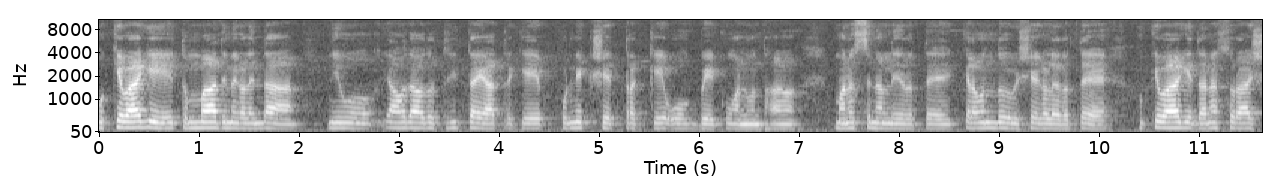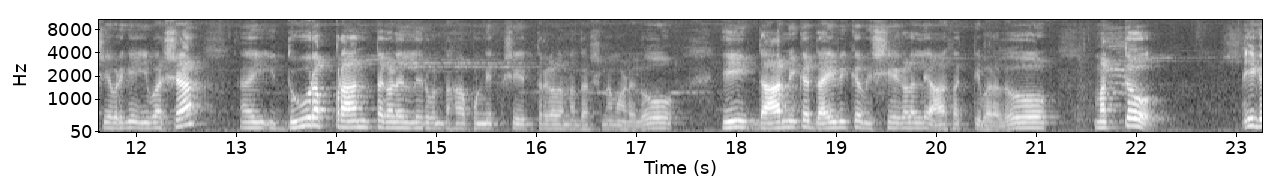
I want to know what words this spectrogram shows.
ಮುಖ್ಯವಾಗಿ ತುಂಬ ದಿನಗಳಿಂದ ನೀವು ಯಾವುದಾದ್ರೂ ತೀರ್ಥಯಾತ್ರೆಗೆ, ಪುಣ್ಯಕ್ಷೇತ್ರಕ್ಕೆ ಹೋಗಬೇಕು ಅನ್ನುವಂತಹ ಮನಸ್ಸಿನಲ್ಲಿ ಇರುತ್ತೆ ಕೆಲವೊಂದು ವಿಷಯಗಳಿರುತ್ತೆ. ಮುಖ್ಯವಾಗಿ ಧನಸ್ಸು ರಾಶಿಯವರಿಗೆ ಈ ವರ್ಷ ಈ ದೂರ ಪ್ರಾಂತಗಳಲ್ಲಿರುವಂತಹ ಪುಣ್ಯಕ್ಷೇತ್ರಗಳನ್ನು ದರ್ಶನ ಮಾಡಲು, ಈ ಧಾರ್ಮಿಕ, ದೈವಿಕ ವಿಷಯಗಳಲ್ಲಿ ಆಸಕ್ತಿ ಬರಲು, ಮತ್ತು ಈಗ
